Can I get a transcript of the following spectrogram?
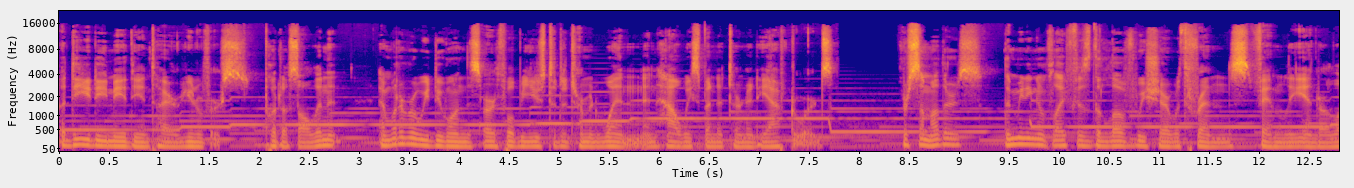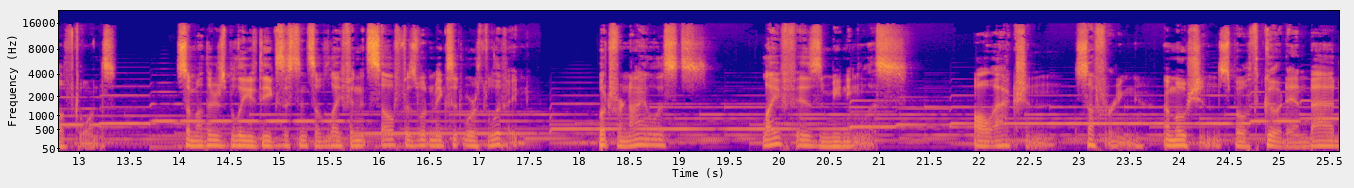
a deity made the entire universe, put us all in it, and whatever we do on this earth will be used to determine when and how we spend eternity afterwards. For some others, the meaning of life is the love we share with friends, family, and our loved ones. Some others believe the existence of life in itself is what makes it worth living. But for nihilists, life is meaningless. All action, suffering, emotions, both good and bad,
